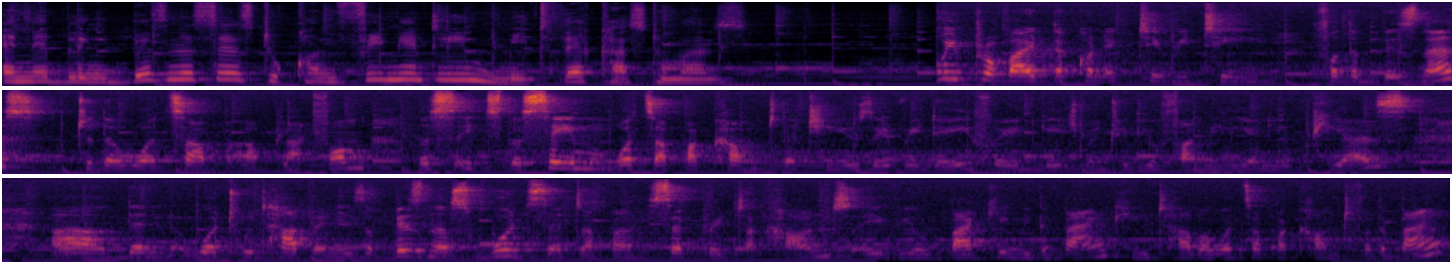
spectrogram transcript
enabling businesses to conveniently meet their customers. We provide the connectivity for the business to the WhatsApp uh, platform. This, it's the same WhatsApp account that you use every day for engagement with your family and your peers. Uh, then what would happen is a business would set up a separate account. If you're banking with the bank, you'd have a WhatsApp account for the bank.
